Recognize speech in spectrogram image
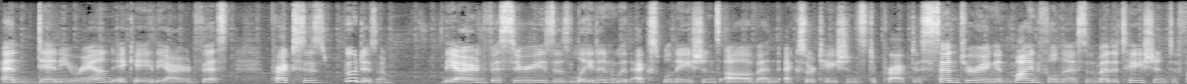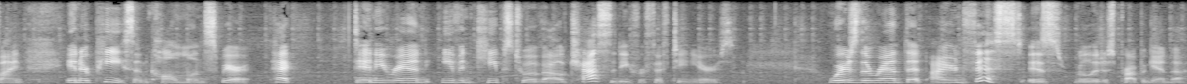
And Danny Rand, aka the Iron Fist, practices Buddhism. The Iron Fist series is laden with explanations of and exhortations to practice centering and mindfulness and meditation to find inner peace and calm one's spirit. Heck, Danny Rand even keeps to a vow of chastity for 15 years. Where's the rant that Iron Fist is religious propaganda?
